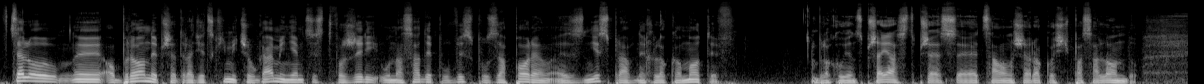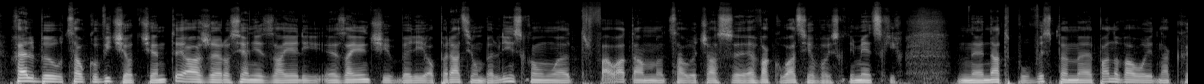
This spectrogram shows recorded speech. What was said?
W celu y, obrony przed radzieckimi czołgami Niemcy stworzyli u nasady półwyspu zaporę z niesprawnych lokomotyw, blokując przejazd przez y, całą szerokość pasa lądu. Hel był całkowicie odcięty, a że Rosjanie zajęli, zajęci byli operacją berlińską, trwała tam cały czas ewakuacja wojsk niemieckich. Nad półwyspem panowało jednak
